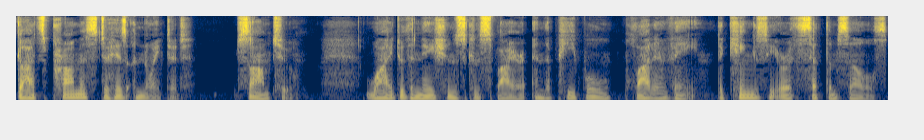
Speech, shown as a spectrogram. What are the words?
God's promise to his anointed. Psalm 2. Why do the nations conspire and the people plot in vain? The kings of the earth set themselves,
